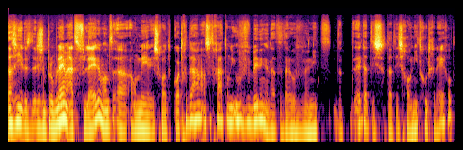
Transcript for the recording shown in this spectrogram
dan zie je dus, er is een probleem uit het verleden, want uh, Almere is gewoon tekort gedaan als het gaat om die oeververbindingen. Dat, daar hoeven we niet, dat, dat, is, dat is gewoon niet goed geregeld.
